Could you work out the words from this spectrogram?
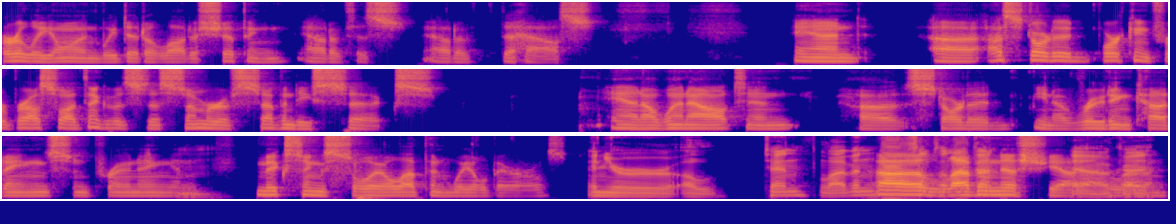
early on. We did a lot of shipping out of his out of the house, and uh, I started working for Brussels. I think it was the summer of '76 and I went out and uh, started, you know, rooting cuttings and pruning and Mm. mixing soil up in wheelbarrows. And you're uh, 10, 11? Uh, something like that? eleven ish, yeah, Yeah, okay. eleven.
